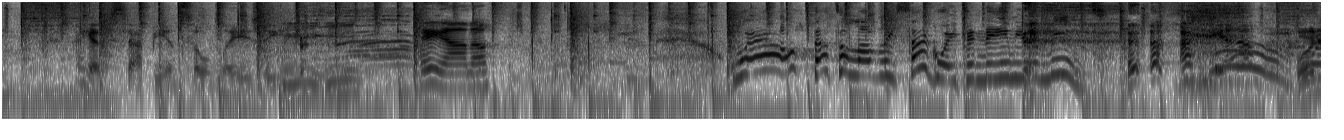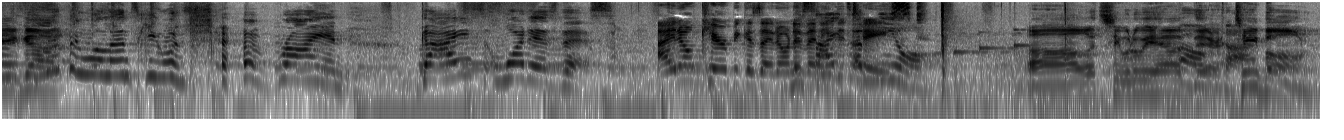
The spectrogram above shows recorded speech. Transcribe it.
I gotta stop being so lazy. Mm-hmm. Hey, Anna. Well, that's a lovely segue to name your meat. yeah. What do you got? Smith and Wollensky with Chef Brian. Guys, what is this? I don't care because I don't have any Besides to a taste. meal. Uh, let's see, what do we have Oh, there? God. T-bone.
